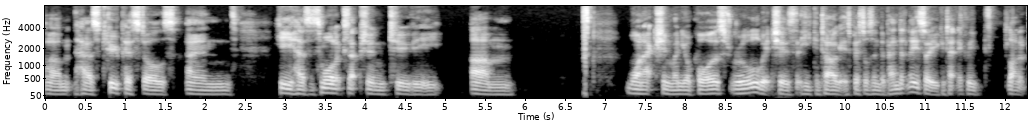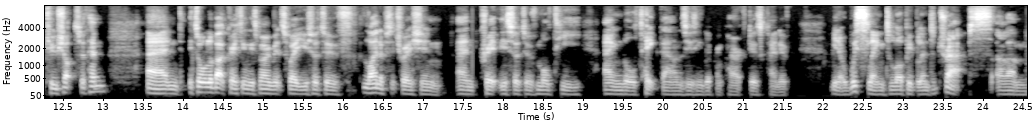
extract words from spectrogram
um, has two pistols, and he has a small exception to the um, one action when you're paused rule, which is that he can target his pistols independently. So you can technically line up two shots with him. And it's all about creating these moments where you sort of line up a situation and create these sort of multi angle takedowns using different characters, kind of, you know, whistling to lure people into traps. Um,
